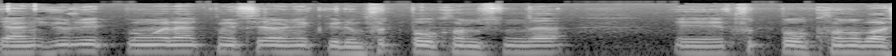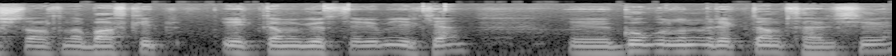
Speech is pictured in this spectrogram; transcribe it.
Yani Hürriyet Boomerang mesela örnek veriyorum. Futbol konusunda e, futbol konu başlığı altında basket reklamı gösterebilirken e, Google'un reklam servisi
